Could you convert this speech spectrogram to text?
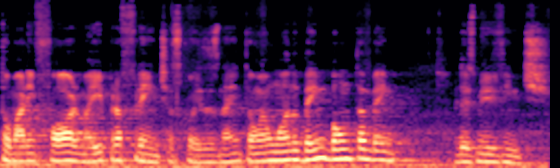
tomarem forma, ir para frente as coisas, né? Então é um ano bem bom também. 2020?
